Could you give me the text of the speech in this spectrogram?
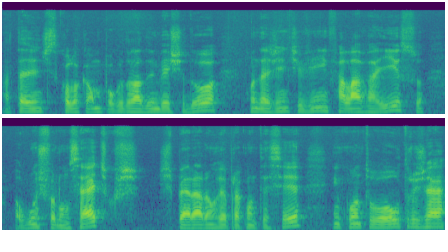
até a gente colocar um pouco do lado do investidor. Quando a gente vinha e falava isso, alguns foram céticos, esperaram ver para acontecer, enquanto outros já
